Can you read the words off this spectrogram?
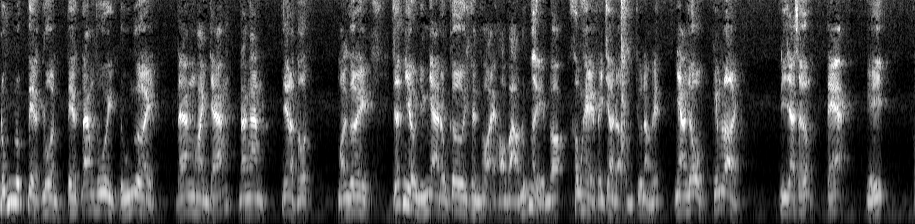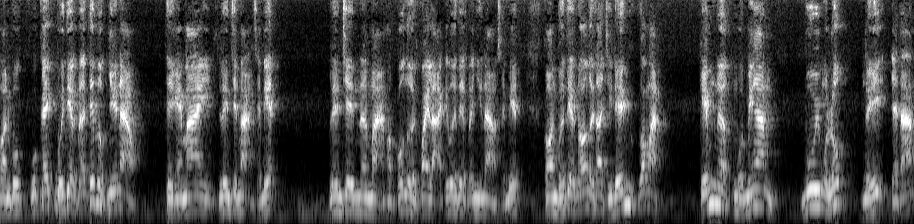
đúng lúc tiệc luôn. Tiệc đang vui, đủ người, đang hoành tráng, đang ăn. Rất là tốt. Mọi người, rất nhiều những nhà đầu cơ huyền thoại họ vào đúng thời điểm đó, không hề phải chờ đợi một chút nào hết. Nhào vô, kiếm lời đi ra sớm. Té. Nghỉ. Còn cuộc, cuộc cái buổi tiệc đã tiếp tục như thế nào thì ngày mai lên trên mạng sẽ biết. Lên trên ờ, mạng hoặc có người quay lại cái bữa tiệc đó như thế nào sẽ biết. Còn bữa tiệc đó người ta chỉ đến góp mặt kiếm được một miếng ăn vui một lúc nghỉ giải tán.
